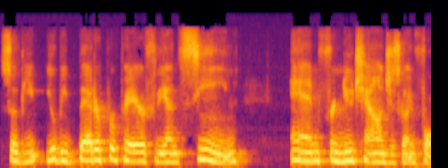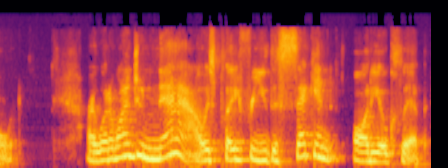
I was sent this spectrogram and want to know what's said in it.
So you'll be better prepared for the unseen and for new challenges going forward. All right, what I want to do now is play for you the second audio clip.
